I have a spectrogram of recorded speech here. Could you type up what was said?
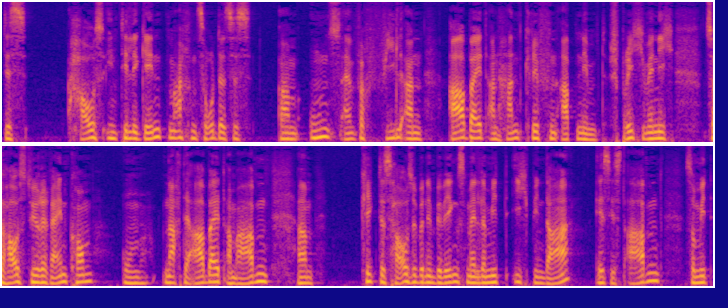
das Haus intelligent machen, so dass es ähm, uns einfach viel an Arbeit an Handgriffen abnimmt. Sprich, wenn ich zur Haustüre reinkomme, um nach der Arbeit am Abend, ähm, kriegt das Haus über den Bewegungsmelder mit, ich bin da, es ist Abend, somit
